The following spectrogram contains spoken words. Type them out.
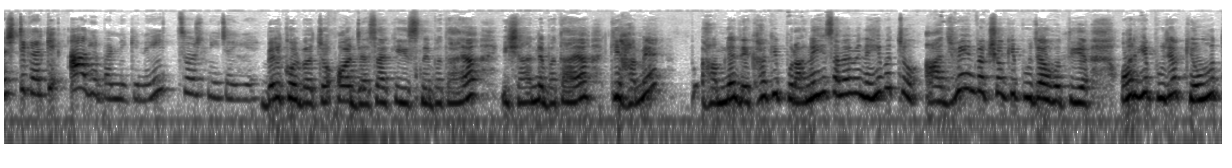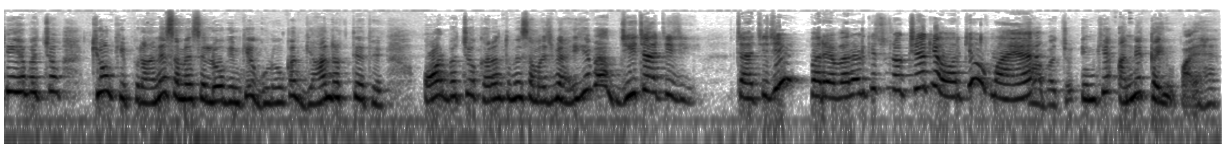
नष्ट करके आगे बढ़ने की नहीं सोचनी चाहिए। बिल्कुल बच्चों और जैसा कि इसने बताया ईशान ने बताया कि हमें हमने देखा कि पुराने ही समय में नहीं बच्चों आज भी इन वृक्षों की पूजा होती है। और ये पूजा क्यों होती है बच्चों? क्योंकि पुराने समय से लोग इनके गुणों का ज्ञान रखते थे। और बच्चों करण तुम्हें समझ में आई है बात? जी चाची जी। चाची जी पर्यावरण की सुरक्षा के और क्या उपाय है? हाँ बच्चों, इनके अन्य कई उपाय हैं।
